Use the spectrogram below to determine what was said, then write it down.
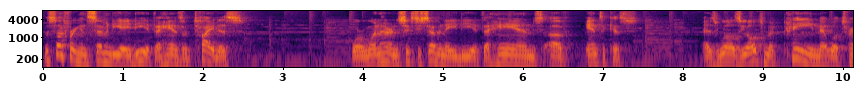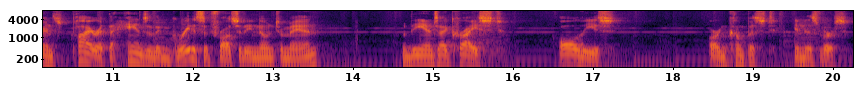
The suffering in 70 AD at the hands of Titus, or 167 AD at the hands of Antiochus, as well as the ultimate pain that will transpire at the hands of the greatest atrocity known to man, the Antichrist. All these are encompassed in this verse.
